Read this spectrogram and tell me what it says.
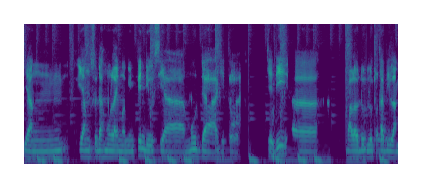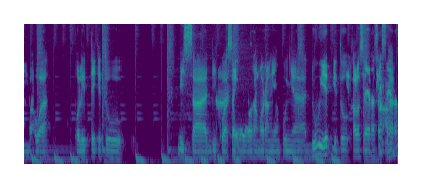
yang yang sudah mulai memimpin di usia muda gitu. Jadi uh, kalau dulu kita bilang bahwa politik itu bisa dikuasai oleh orang-orang yang punya duit gitu. Kalau saya rasa sekarang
